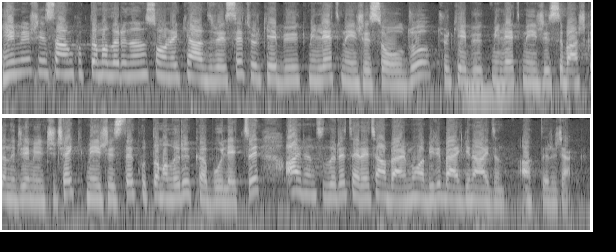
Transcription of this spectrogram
23 Nisan kutlamalarının sonraki adresi Türkiye Büyük Millet Meclisi oldu. Türkiye Büyük Millet Meclisi Başkanı Cemil Çiçek mecliste kutlamaları kabul etti. Ayrıntıları TRT Haber muhabiri Belgin Aydın aktaracak.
